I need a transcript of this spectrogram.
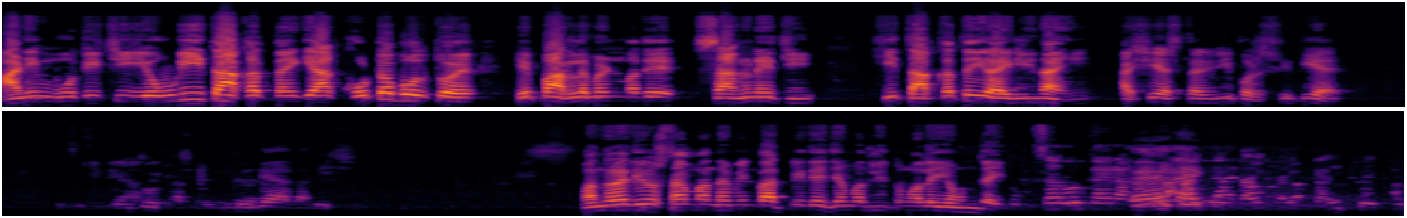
आणि मोदीची एवढी ताकद नाही की हा खोटं बोलतोय हे पार्लमेंटमध्ये सांगण्याची ही ताकदही राहिली नाही अशी असणारी परिस्थिती आहे पंधरा दिवस थांबा नवीन बातमी त्याच्यामधली तुम्हाला येऊन जाईल तुमचा रोल काय काय राहणार काय काय काय काय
